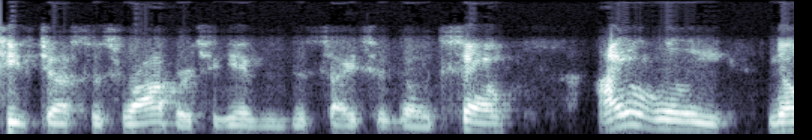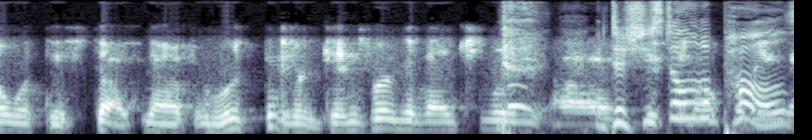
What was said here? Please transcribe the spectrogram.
Chief Justice Roberts who gave the decisive vote. So I don't really know what this does. Now, if Ruth Bader Ginsburg eventually uh, does she still have a pulse?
